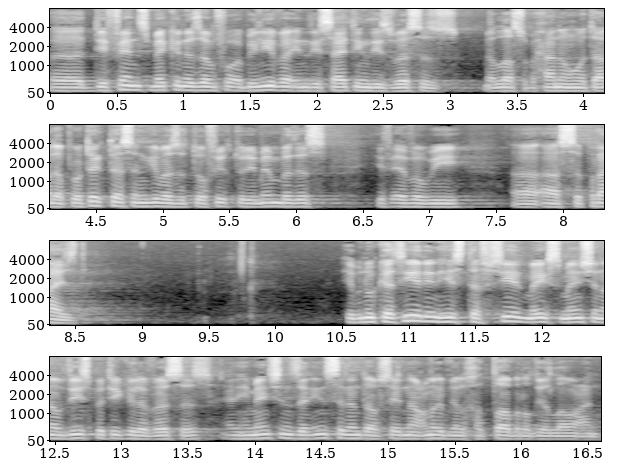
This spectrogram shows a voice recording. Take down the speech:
uh, defense mechanism for a believer in reciting these verses. May Allah subhanahu wa ta'ala protect us and give us a tawfiq to remember this if ever we uh, are surprised. Ibn Kathir in his tafsir makes mention of these particular verses and he mentions an incident of Sayyidina Umar ibn al-Khattab radiallahu anhu.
